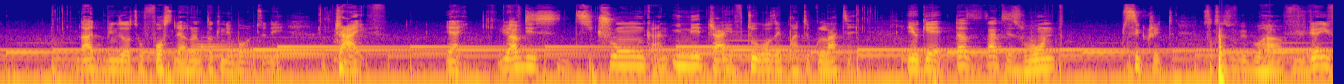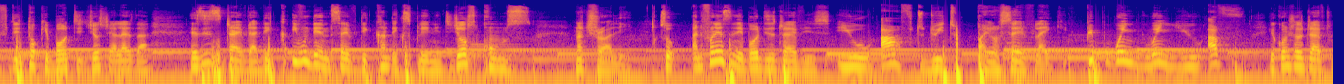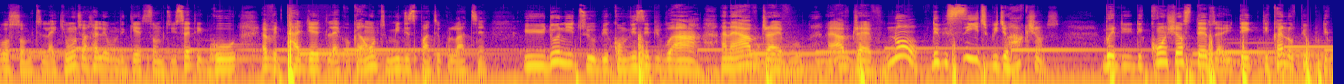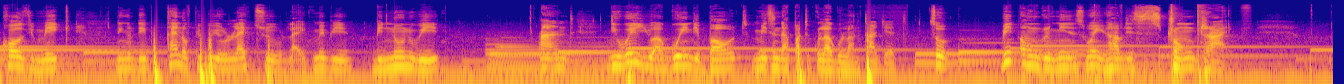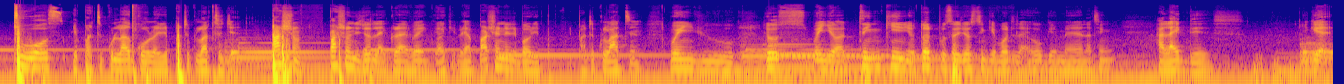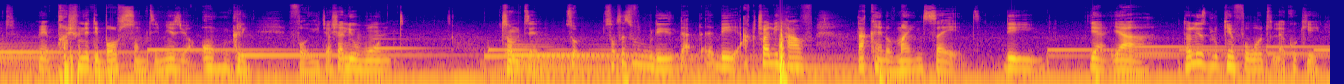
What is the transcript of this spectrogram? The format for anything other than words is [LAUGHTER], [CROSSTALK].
That brings us to first to be talking about today. Drive. Yeah, you have this strong and innate drive towards a particular thing. You get that's that is one secret successful people have. If, if they talk about it, just realize that there's this drive that they even themselves they can't explain it. It just comes naturally. So, and the funny thing about this drive is you have to do it by yourself. Like people, when when you have a conscious drive towards something, like you want to actually want to get something, you set a goal, have a target, like okay, I want to meet this particular thing. You, you don't need to be convincing people, ah, and I have drive, oh, I have drive. No, they will see it with your actions. But the, the conscious steps that you take, the kind of people, the calls you make, the, the kind of people you like to like maybe be known with, and the way you are going about meeting that particular goal and target. So being hungry means when you have this strong drive towards a particular goal or a particular target. Passion, passion is just like drive. Like we are passionate about a particular thing. When you just when you are thinking, your thought process, just think about it like, okay, man, I think I like this. You get when you're passionate about something means you're hungry for it. You actually want something. So successful people they, that, they actually have that kind of mindset. They, yeah, yeah they're always looking forward to like, okay,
